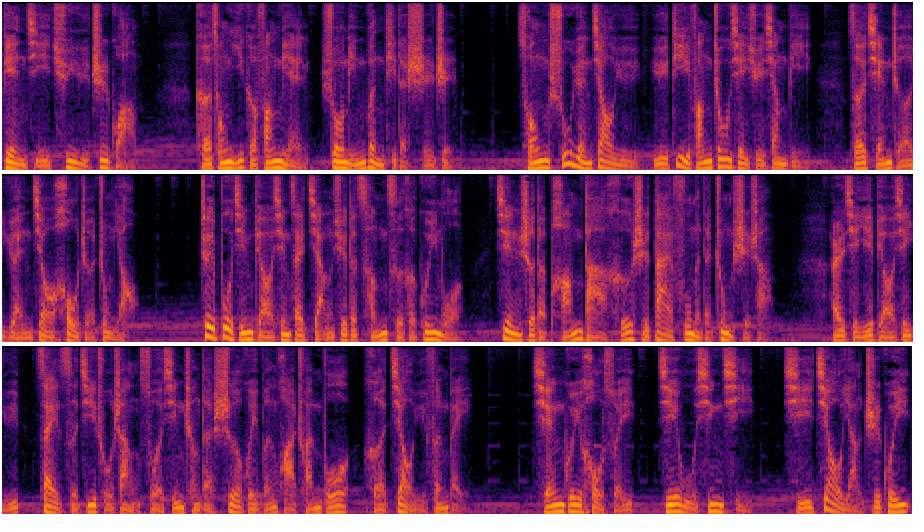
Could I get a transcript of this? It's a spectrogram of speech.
遍及区域之广，可从一个方面说明问题的实质。从书院教育与地方州县学相比，则前者远较后者重要。这不仅表现在讲学的层次和规模、建设的庞大和士大夫们的重视上，而且也表现于在此基础上所形成的社会文化传播和教育氛围。前规后随，皆物兴起，其教养之规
